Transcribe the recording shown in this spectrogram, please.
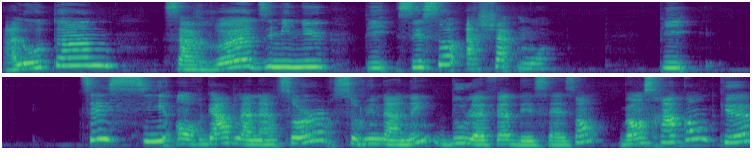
à l'automne, ça rediminue. Puis c'est ça à chaque mois. Puis, tu sais, si on regarde la nature sur une année, d'où le fait des saisons, ben on se rend compte que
